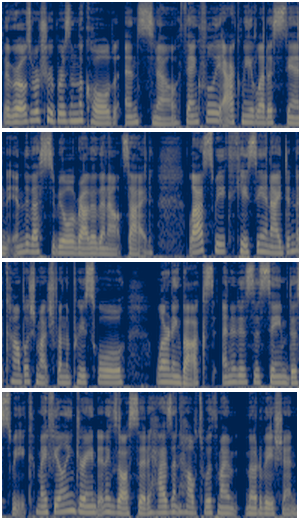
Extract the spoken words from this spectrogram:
The girls were troopers in the cold and snow. Thankfully, Acme let us stand in the vestibule rather than outside. Last week, Casey and I didn't accomplish much from the preschool learning box, and it is the same this week. My feeling drained and exhausted hasn't helped with my motivation.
